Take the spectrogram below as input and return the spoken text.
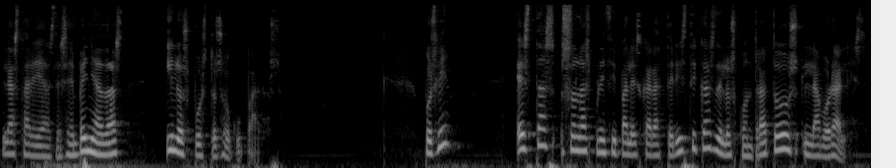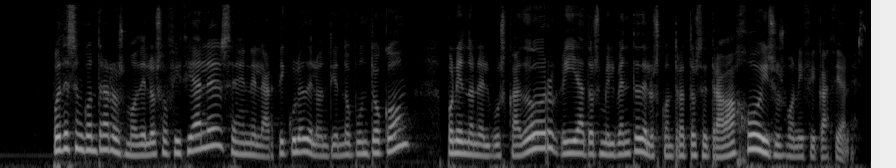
las tareas desempeñadas y los puestos ocupados. Pues bien, estas son las principales características de los contratos laborales. Puedes encontrar los modelos oficiales en el artículo de loentiendo.com poniendo en el buscador Guía 2020 de los contratos de trabajo y sus bonificaciones.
